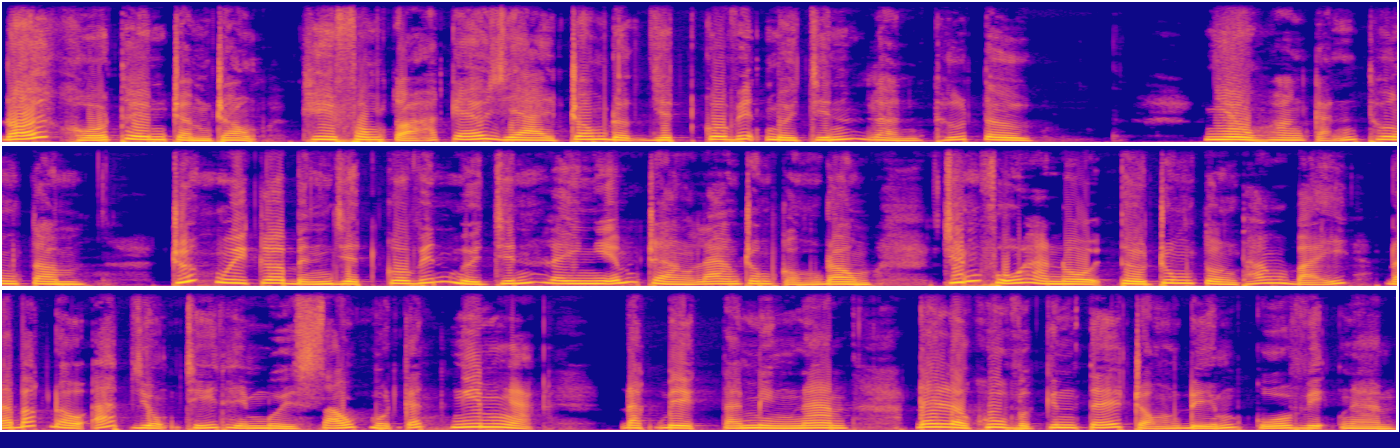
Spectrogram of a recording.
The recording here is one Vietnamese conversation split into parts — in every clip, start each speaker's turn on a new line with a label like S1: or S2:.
S1: Đói khổ thêm trầm trọng khi phong tỏa kéo dài trong đợt dịch COVID-19 lần thứ tư. Nhiều hoàn cảnh thương tâm, Trước nguy cơ bệnh dịch COVID-19 lây nhiễm tràn lan trong cộng đồng, chính phủ Hà Nội từ trung tuần tháng 7 đã bắt đầu áp dụng chỉ thị 16 một cách nghiêm ngặt, đặc biệt tại miền Nam, đây là khu vực kinh tế trọng điểm của Việt Nam.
